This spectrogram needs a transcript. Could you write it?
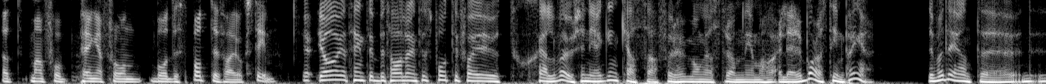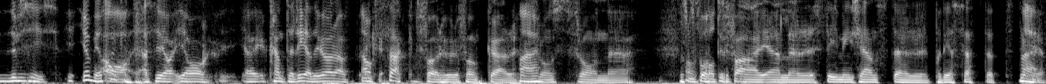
Att man får pengar från både Spotify och Stim. Ja, jag tänkte, betalar inte Spotify ut själva ur sin egen kassa för hur många strömningar man har, eller är det bara Stimpengar? Det var det jag inte... Det, Precis. Jag vet Ja, inte. alltså jag, jag, jag kan inte redogöra exakt för hur det funkar Nej. från, från eh, Från Spotify, eller streamingtjänster på det sättet. Nej. Det-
